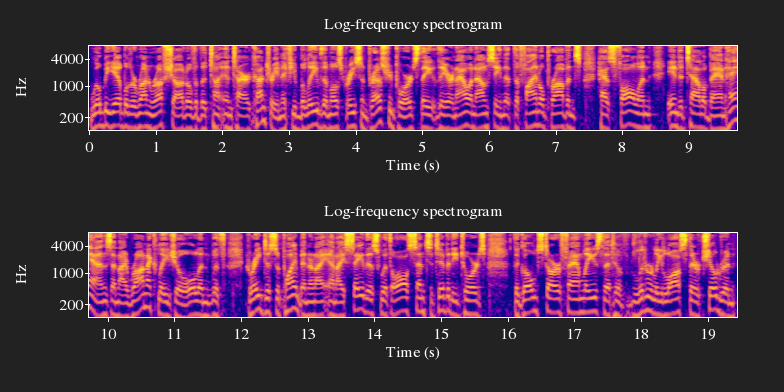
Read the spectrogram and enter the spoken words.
we'll be able to run roughshod over the t- entire country. And if you believe the most recent press reports, they, they are now announcing that the final province has fallen into Taliban hands. And ironically, Joel, and with great disappointment, and I, and I say this with all sensitivity towards the Gold Star families that have literally lost their children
